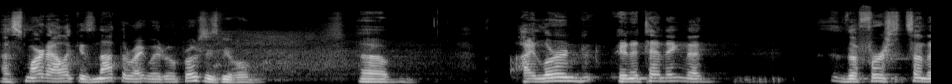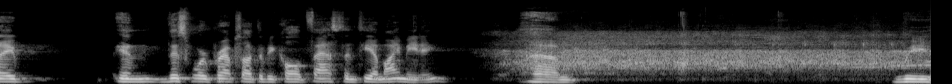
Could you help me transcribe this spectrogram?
a smart aleck is not the right way to approach these people. Um, I learned in attending that the first Sunday in this word perhaps ought to be called Fast and TMI meeting. Um, we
